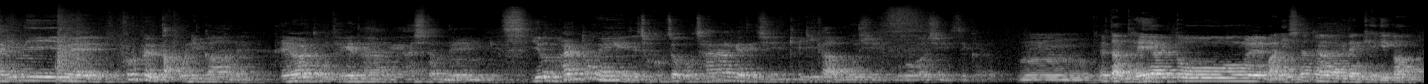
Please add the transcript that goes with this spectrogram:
자기님의 프로필을 딱 보니까 네. 대외 활동을 되게 다양하게 하시던데 이런 활동에 이제 적극적으로 참여하게 되신 계기가 무엇이 무엇이 있을까요? 음, 일단 대외 활동을 많이 시작하게 된 계기가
